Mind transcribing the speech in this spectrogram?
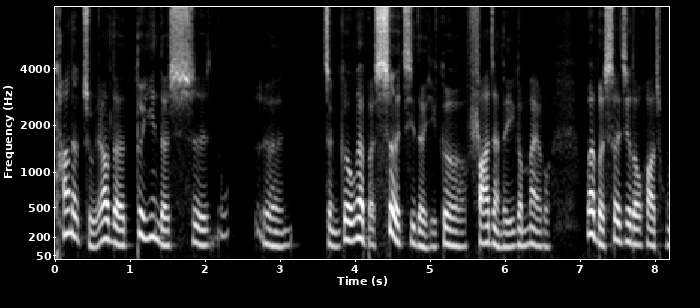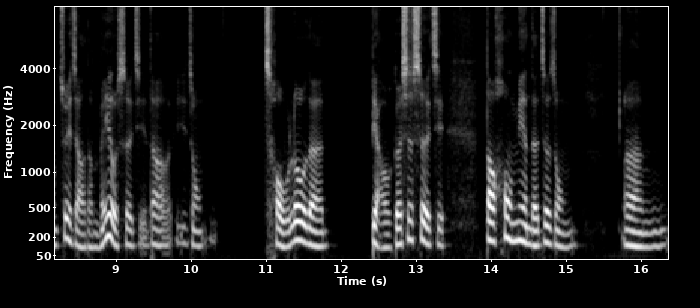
它的主要的对应的是，嗯，整个 Web 设计的一个发展的一个脉络。Web 设计的话，从最早的没有设计到一种丑陋的表格式设计，到后面的这种嗯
